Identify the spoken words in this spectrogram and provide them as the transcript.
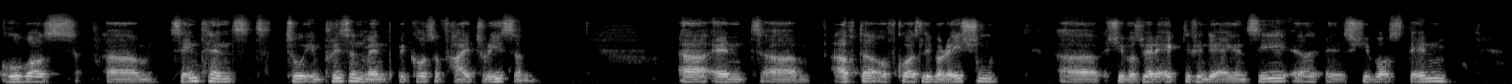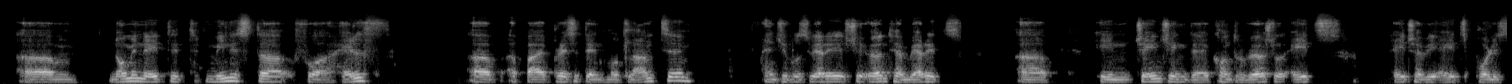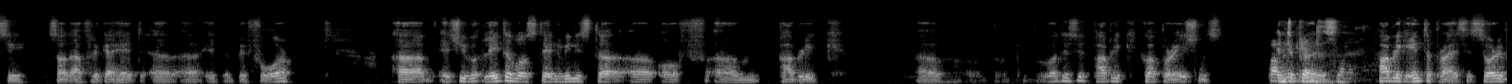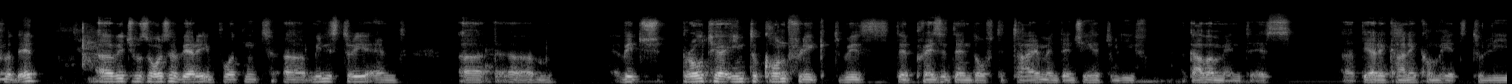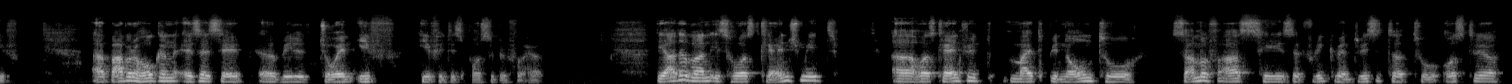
who was um, sentenced to imprisonment because of high treason. Uh, and um, after, of course, liberation, uh, she was very active in the ANC. Uh, she was then um, nominated Minister for Health uh, by President Motlanthe. And she was very, she earned her merits uh, in changing the controversial AIDS, HIV AIDS policy South Africa had uh, uh before. Uh, she later was then Minister uh, of um, Public, what is it, Public Corporations Public enterprises. Public enterprises, sorry for that, uh, which was also a very important uh, ministry and uh, um, which brought her into conflict with the president of the time and then she had to leave government as uh, Derek Hanekom had to leave. Uh, Barbara Hogan, as I said, uh, will join if, if it is possible for her. The other one is Horst Kleinschmidt. Uh, Horst Kleinschmidt might be known to some of us, he is a frequent visitor to Austria.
